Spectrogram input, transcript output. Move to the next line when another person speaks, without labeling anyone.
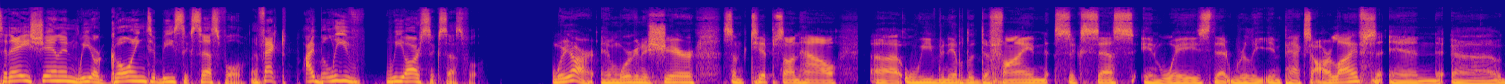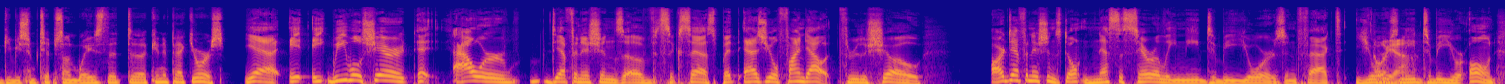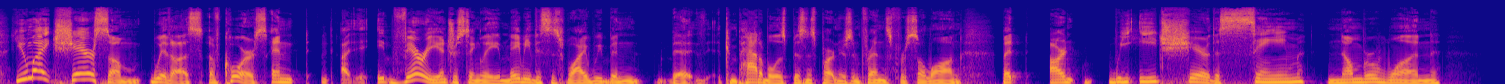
Today, Shannon, we are going to be successful. In fact, I believe we are successful.
We are, and we're going to share some tips on how uh, we've been able to define success in ways that really impacts our lives, and uh, give you some tips on ways that uh, can impact yours.
Yeah, it, it, we will share uh, our definitions of success, but as you'll find out through the show, our definitions don't necessarily need to be yours. In fact, yours oh, yeah. need to be your own. You might share some with us, of course. And uh, it, very interestingly, and maybe this is why we've been uh, compatible as business partners and friends for so long, but our we each share the same number one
